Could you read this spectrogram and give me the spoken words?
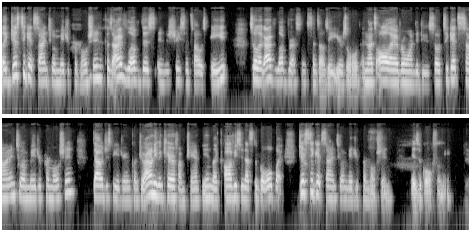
Like just to get signed to a major promotion because I've loved this industry since I was eight. So like I've loved wrestling since I was eight years old, and that's all I ever wanted to do. So to get signed to a major promotion, that would just be a dream come true. I don't even care if I'm champion. Like obviously that's the goal, but just to get signed to a major promotion is a goal for me. Yeah,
